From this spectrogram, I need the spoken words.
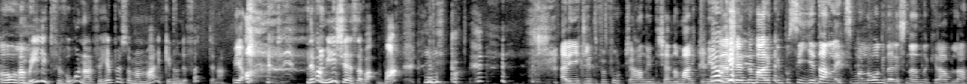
Åh. Man blir lite förvånad för helt plötsligt har man marken under fötterna. Ja. Det var min känsla bara, va? Nej, Det gick lite för fort så jag hann inte känna marken innan jag kände marken på sidan liksom och låg där i snön och kravla.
